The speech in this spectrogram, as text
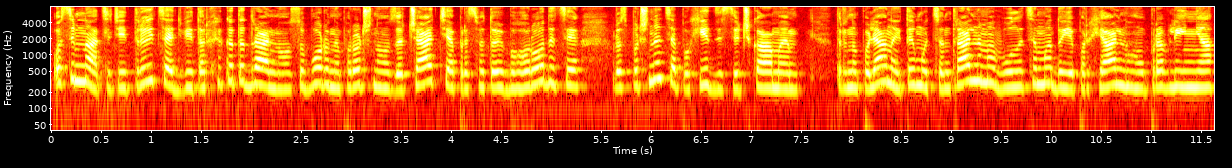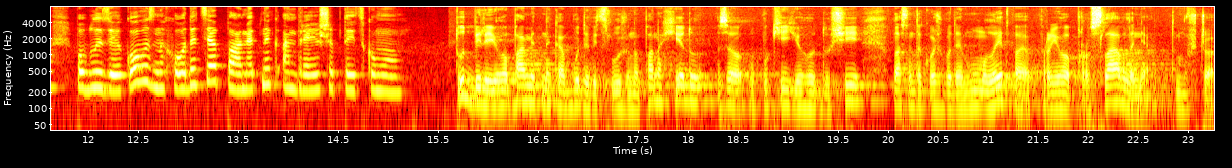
О 17.30 від архікатедрального собору непорочного зачаття Пресвятої Богородиці розпочнеться похід зі свічками. Тернополяни йтимуть центральними вулицями до єпархіального управління, поблизу якого знаходиться пам'ятник Андрею Шептицькому. Тут біля його пам'ятника буде відслужено панахиду за упокій його душі. Власне, також буде молитва про його прославлення, тому що,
